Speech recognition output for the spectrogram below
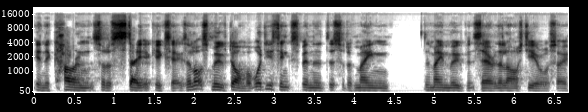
in the current sort of state of GigCX? A lot's moved on, but what do you think's been the, the sort of main the main movements there in the last year or so?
